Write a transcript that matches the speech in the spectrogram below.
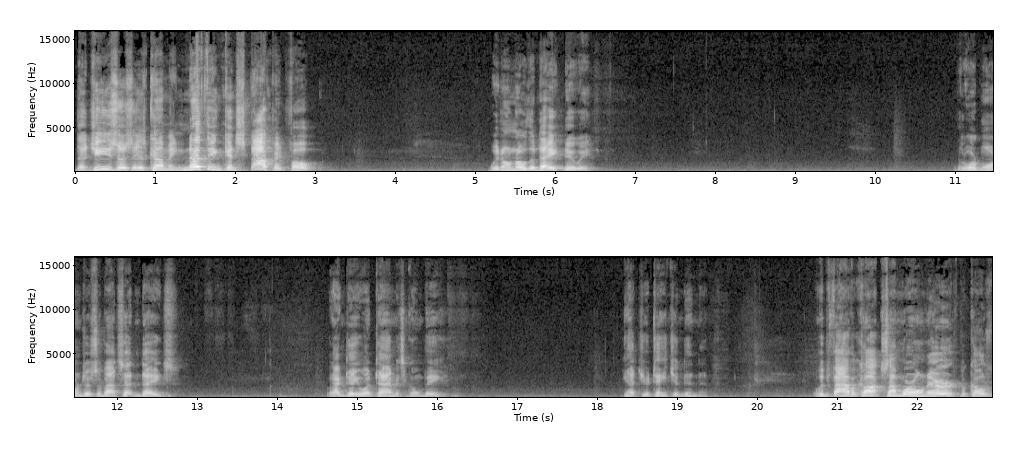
that Jesus is coming. Nothing can stop it, folk. We don't know the date, do we? The Lord warns us about setting dates. But I can tell you what time it's going to be got your attention, didn't it? It was five o'clock somewhere on the earth because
